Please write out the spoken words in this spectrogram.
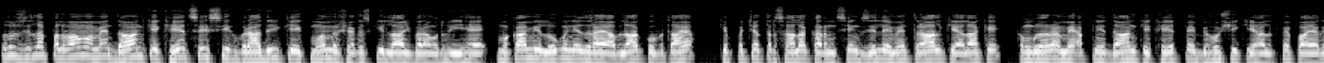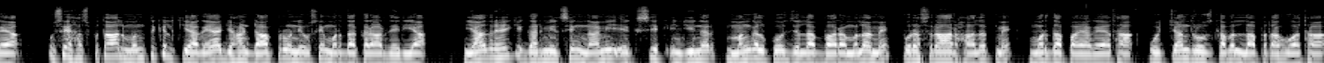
ادھر ضلع پلوامہ میں دان کے کھیت سے سکھ برادری کے ایک معمر شخص کی لاش برآمد ہوئی ہے۔ مقامی لوگوں نے ذرائع ابلاغ کو بتایا کہ پچہتر سالہ کرن سنگھ ضلع میں ترال کے علاقے کنگلرا میں اپنے دان کے کھیت میں بے ہوشی کی حالت میں پایا گیا۔ اسے ہسپتال منتقل کیا گیا جہاں ڈاکٹروں نے اسے مردہ قرار دے دیا۔ یاد رہے کہ گرمیت سنگھ نامی ایک سکھ انجینئر منگل کو ضلع بارہ ملا میں پراسرار حالت میں مردہ پایا گیا تھا۔ وہ چند روز قبل لاپتہ ہوا تھا۔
